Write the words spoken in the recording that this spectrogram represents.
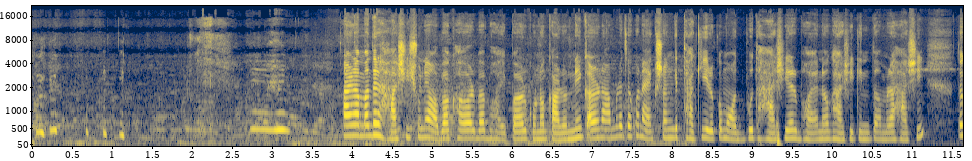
আর আমাদের হাসি শুনে অবাক হওয়ার বা ভয় পাওয়ার কোনো কারণ নেই, কারণ আমরা যখন একসঙ্গে থাকি এরকম অদ্ভুত হাসি আর ভয়ানক হাসি কিন্তু আমরা হাসি। তো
